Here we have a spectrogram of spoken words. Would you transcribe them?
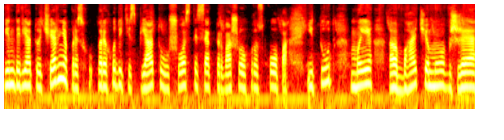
Він 9 червня переходить із 5 у шостий сектор вашого гороскопа. І тут ми е, бачимо вже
